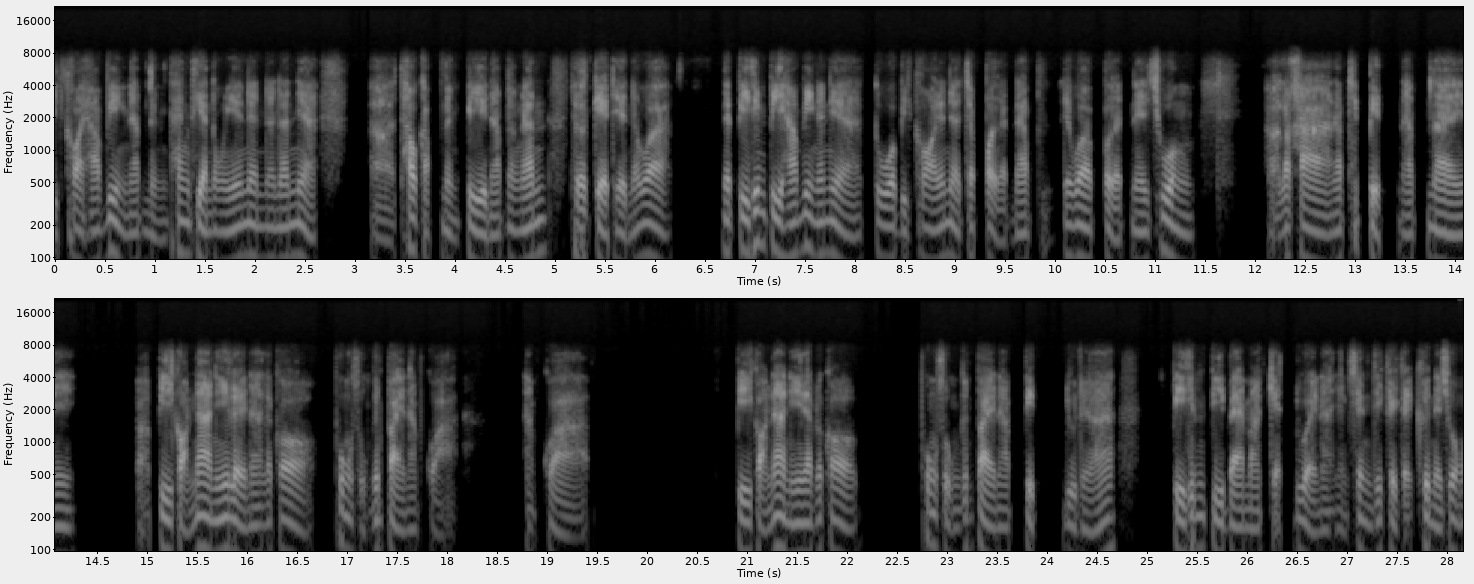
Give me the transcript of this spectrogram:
บิตคอยฮาร์วิ่งนะครับหนึ่งแท่งเทียนตรงนี้เนี่ยนั้นเนี่ยเท่ากับ 1 ปีนะครับ ดังนั้นจะสังเกตเห็นนะว่าในปีที่เป็นปีฮาร์วิ่งนั้นเนี่ยตัวบิตคอยนั้นเนี่ยจะเปิดนะครับ เรียกว่าเปิดในช่วงราคานะครับที่ปิดนะครับในปีก่อนหน้านี้เลยนะ แล้วก็พุ่งสูงขึ้นไปนะครับกว่านะครับกว่า ปีก่อนหน้านี้นะครับ แล้วก็พุ่งสูงขึ้นไปนะครับ ปิดอยู่เหนือ ปีที่เป็นปีแบร์มาเก็ตด้วยนะ อย่างเช่นที่เคยเกิดขึ้นในช่วง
